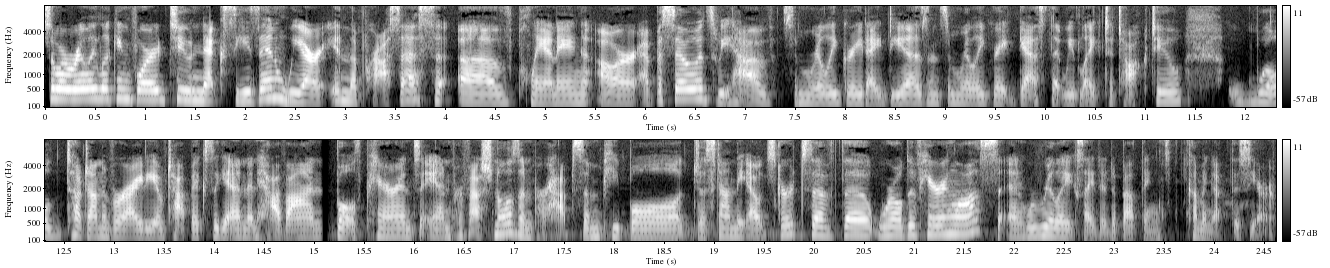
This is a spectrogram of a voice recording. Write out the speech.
So we're really looking forward to next season. We are in the process of planning our episodes. We have some really great ideas and some really great guests that we'd like to talk to. We'll touch on a variety of topics again and have on both parents and professionals and perhaps some people just on the outskirts of the world of hearing loss. And we're really excited about things coming up this year.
